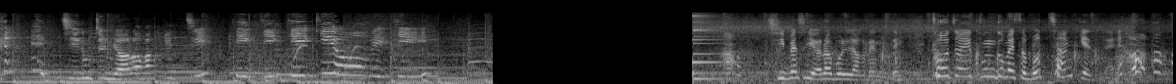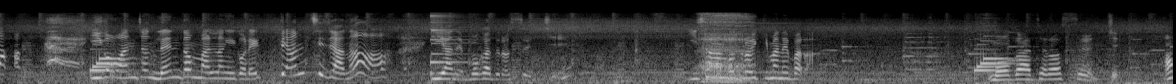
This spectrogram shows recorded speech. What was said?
지금쯤 열어봤겠지? 키키키키 오비키. 집에서 열어보려고 그랬는데 도저히 궁금해서 못 참겠네. 이거 완전 랜덤 말랑이 거래 뺨치잖아. 이 안에 뭐가 들었을지. 이상한 거 들어있기만 해봐라. 뭐가 들었을지. 어?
